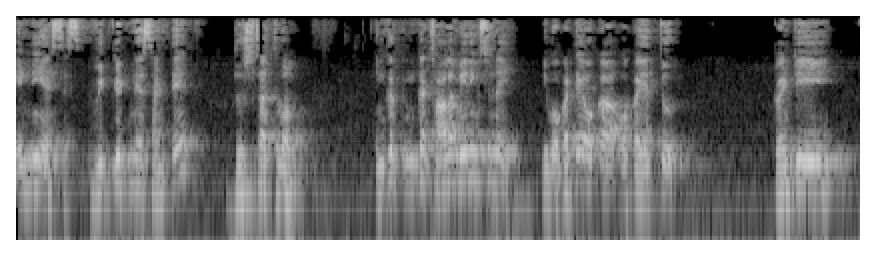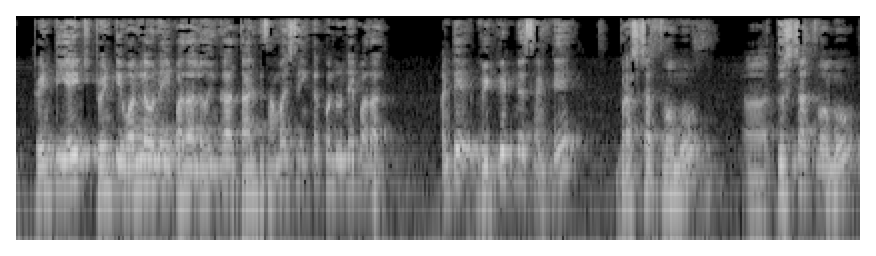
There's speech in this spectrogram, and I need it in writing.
ఎన్ఈఎస్ఎస్ విక్కిడ్నెస్ అంటే దుష్టత్వం. ఇంకా ఇంకా చాలా మీనింగ్స్ ఉన్నాయి. ఇవి ఒకటే ఒక ఒక ఎత్తు. ట్వంటీ ట్వంటీ ఎయిట్ ట్వంటీ వన్లో ఉన్నాయి పదాలు. ఇంకా దానికి సంబంధించిన ఇంకా కొన్ని ఉన్నాయి పదాలు. అంటే వికెట్నెస్ అంటే భ్రష్టత్వము దుష్టత్వము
